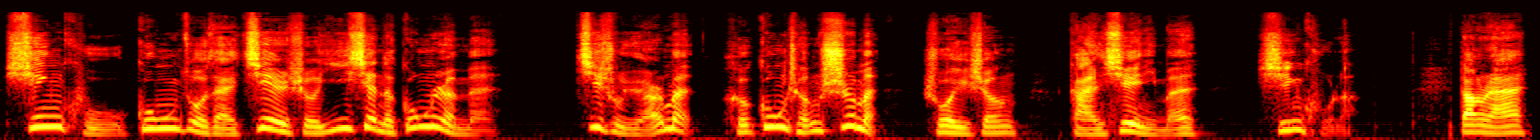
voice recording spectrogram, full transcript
辛苦工作在建设一线的工人们、技术员们和工程师们说一声感谢，你们辛苦了。当然，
